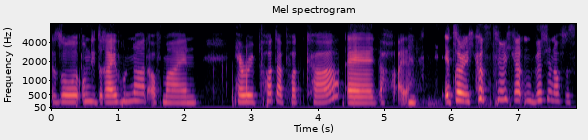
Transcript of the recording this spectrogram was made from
so um die 300 auf mein Harry Potter Podcast. Äh, ach, Alter. Jetzt, sorry, ich konzentriere mich gerade ein bisschen auf das,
